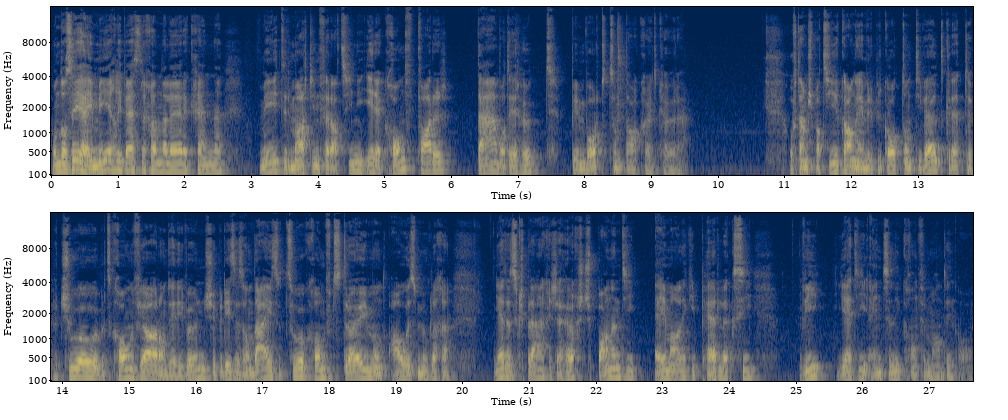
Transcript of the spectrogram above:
Und auch sie haben mich bisschen besser lernen kennen. Mir, der Martin Ferrazzini, ihren Konfpfarrer, der, den ihr heute beim Wort zum Tag könnt hören Auf diesem Spaziergang haben wir über Gott und die Welt geredet, über die Schule, über das Konfjahr und ihre Wünsche, über dieses und eins und Zukunftsträume und alles Mögliche. Jedes Gespräch war eine höchst spannende, einmalige Perle, wie jede einzelne Konfirmandin auch.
